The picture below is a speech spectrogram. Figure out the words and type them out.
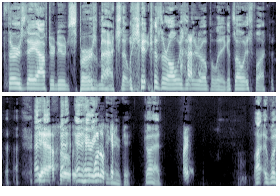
Thursday afternoon Spurs match that we get because they're always in the Europa League. It's always fun. and, yeah, absolutely. And, and Harry, okay, go ahead. Right. Uh, well,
